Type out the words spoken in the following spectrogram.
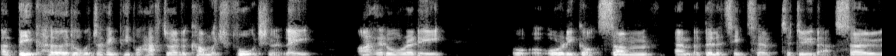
a big hurdle which I think people have to overcome. Which fortunately, I had already already got some um, ability to to do that. So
